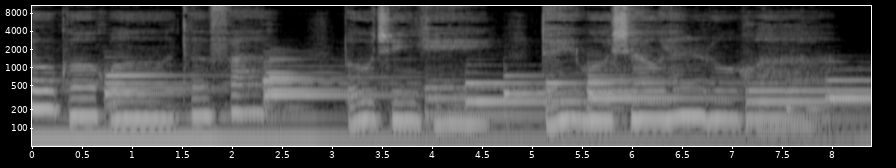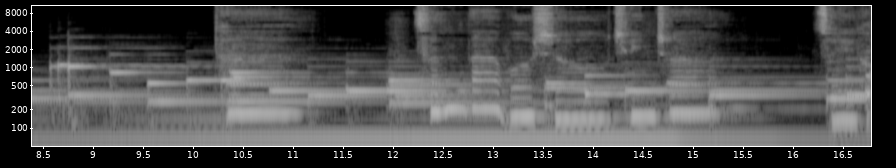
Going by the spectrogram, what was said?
拂过我的发，不经意对我笑颜如花。他曾把我手紧抓，最后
